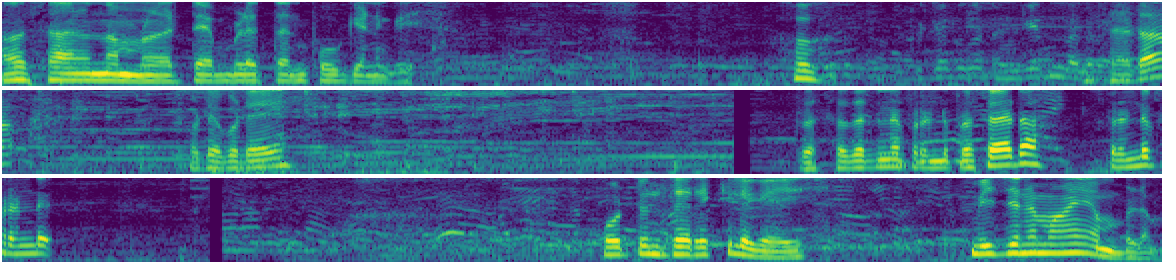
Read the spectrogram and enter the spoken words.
അവസാനം നമ്മൾ ടേബിൾ എത്താൻ പോവുകയാണ് ഗൈസ് ചേട്ടാ പോട്ടെ പോട്ടെ. ഫ്രണ്ട് പ്രസാദേട്ടാ ഫ്രണ്ട് ഫ്രണ്ട് ഒട്ടും തിരക്കില്ല ഗൈസ് വിജനമായ അമ്പലം.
